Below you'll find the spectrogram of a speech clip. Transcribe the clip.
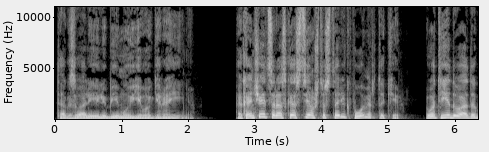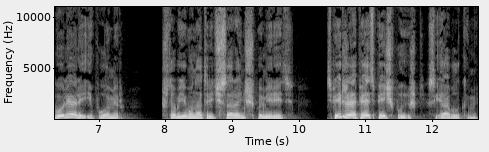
Так звали и любимую его героиню. Окончается рассказ тем, что старик помер таки. Вот едва догуляли и помер, чтобы ему на три часа раньше помереть. Теперь же опять печь пышки с яблоками.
